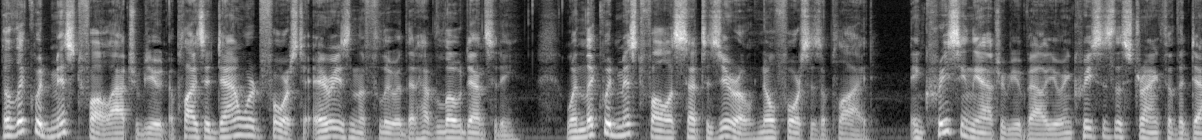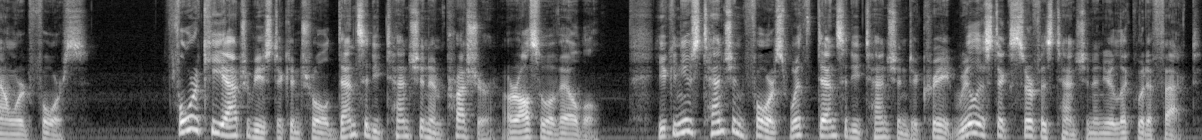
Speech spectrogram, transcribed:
The liquid mist fall attribute applies a downward force to areas in the fluid that have low density. When liquid mist fall is set to zero, no force is applied. Increasing the attribute value increases the strength of the downward force. Four key attributes to control density, tension, and pressure are also available. You can use tension force with density tension to create realistic surface tension in your liquid effect.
